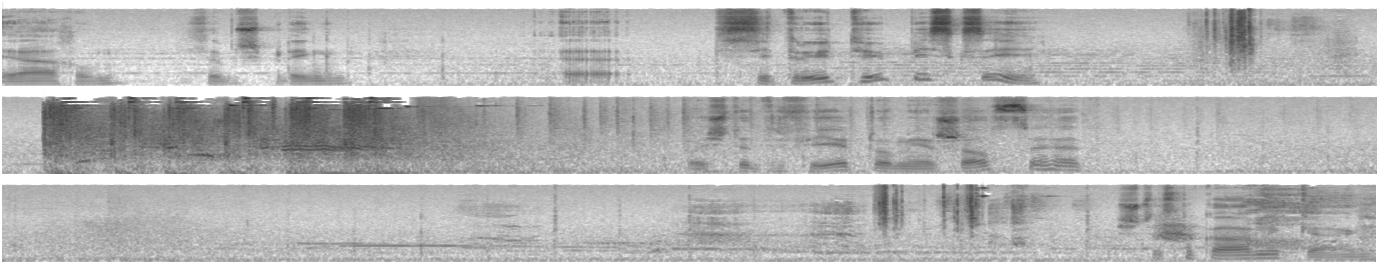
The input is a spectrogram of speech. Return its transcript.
Ja, komm, das überspringen. Äh, das waren drei Typis. gewesen. Wo ist denn der vierte, der mich erschossen hat? Ist das noch gar nicht gegangen?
